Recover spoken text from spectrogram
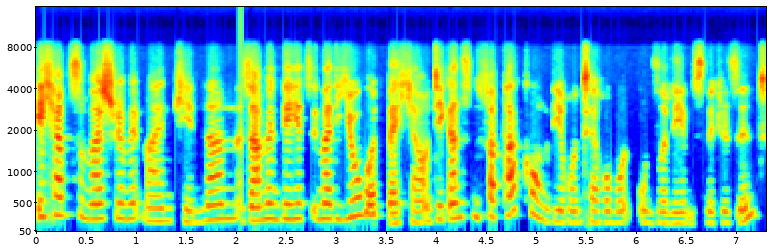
Ich habe zum Beispiel mit meinen Kindern, sammeln wir jetzt immer die Joghurtbecher und die ganzen Verpackungen, die rundherum unsere Lebensmittel sind,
